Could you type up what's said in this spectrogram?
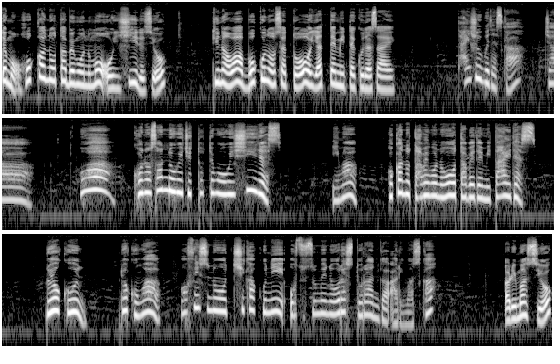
でも他の食べ物も美味しいですよ。ティナは僕のセットをやってみてください。大丈夫ですか？じゃあ。うわあ、このサンドイッチとっても美味しいです。今、他の食べ物を食べてみたいです。りょうくん、りょうくんはオフィスの近くにおすすめのレストランがありますか？ありますよ。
